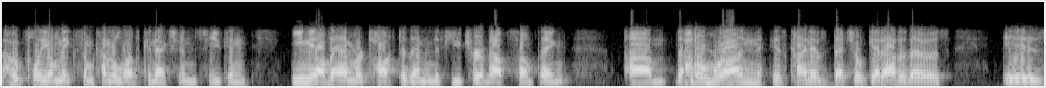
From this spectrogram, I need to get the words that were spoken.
hopefully you'll make some kind of love connection so you can email them or talk to them in the future about something. Um, the home run is kind of that you'll get out of those is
